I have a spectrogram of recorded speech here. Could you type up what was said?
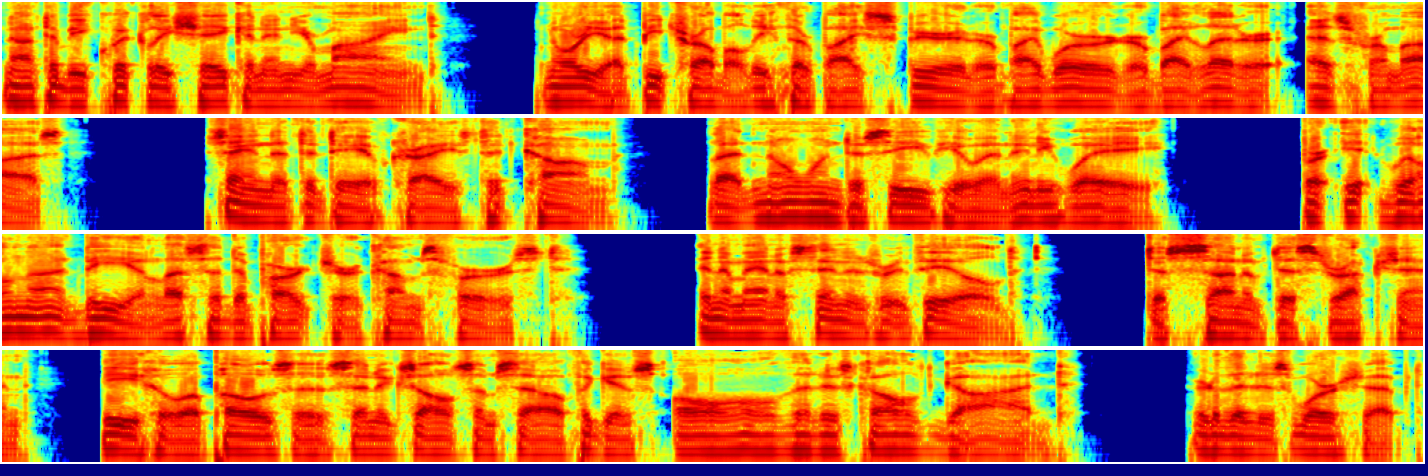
not to be quickly shaken in your mind, nor yet be troubled either by spirit or by word or by letter, as from us, saying that the day of Christ had come. Let no one deceive you in any way for it will not be unless a departure comes first, and a man of sin is revealed, the son of destruction, he who opposes and exalts himself against all that is called God, or that is worshipped,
